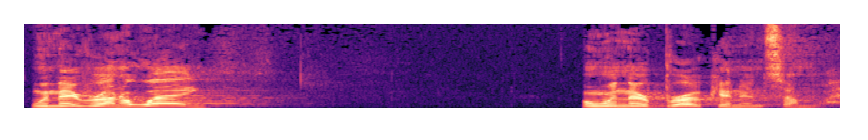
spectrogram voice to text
When they run away or when they're broken in some way.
